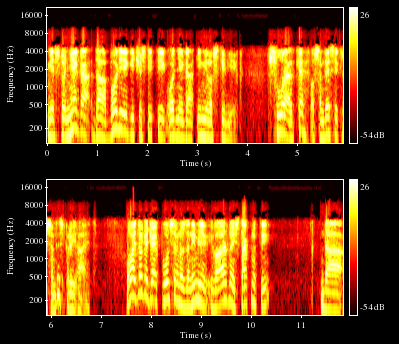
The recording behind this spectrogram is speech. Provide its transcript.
mjesto njega da boljeg i čestitijeg od njega i milostivijeg. Sura El-Kef 80-81 ajet. Ovaj događaj je posebno zanimljiv i važno istaknuti da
